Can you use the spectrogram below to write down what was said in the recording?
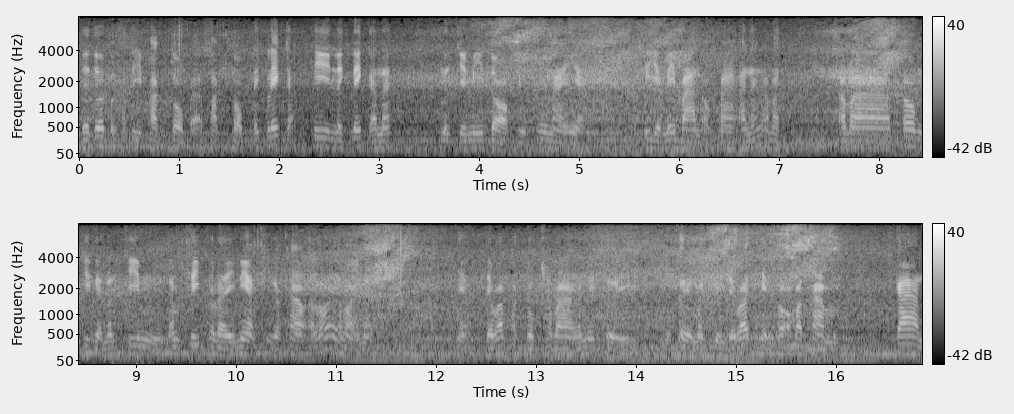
แต่โดยปกติผักตบอะผักตบเล็กๆอะที่เล็กๆอะนะมันจะมีดอกอยู่ข้างในอะที่ยังไม่บานออกมา อันนั้นเอามาเอามาต้มกินกับน้ำจิ้มน้ำพริกอะไรเนี่ยกินกับข้าวอร่อยอร่อยนะเนี่ยแต่ว่าผักตบชวาไม่เคยไม่เคยมากินแต่ว่าเห็นเขาเอามาทำก้าน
